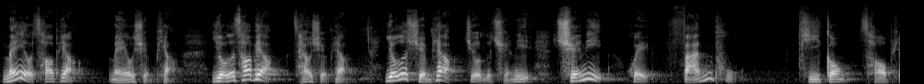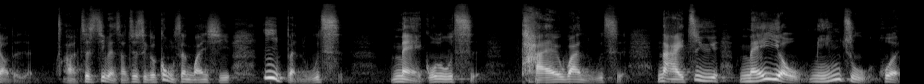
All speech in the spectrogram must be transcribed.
没有钞票没有选票，有了钞票才有选票，有了选票就有了权利，权利会反哺提供钞票的人啊，这是基本上这是一个共生关系。日本如此，美国如此。台湾如此，乃至于没有民主或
